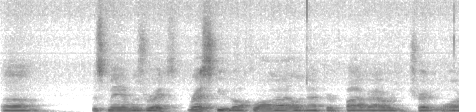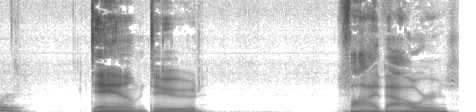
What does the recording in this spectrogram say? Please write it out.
Uh, this man was res- rescued off Long Island after five hours of treading water. Damn, dude. Five hours?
